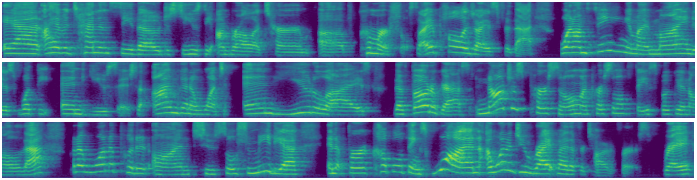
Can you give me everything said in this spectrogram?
And I have a tendency, though, just to use the umbrella term of commercial. So I apologize for that. What I'm thinking in my mind is what the end usage that I'm going to want to end utilize the photographs, not just personal, my personal Facebook and all of that, but I want to put it on to social media. And for a couple of things. One, I want to do right by the photographers, right?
